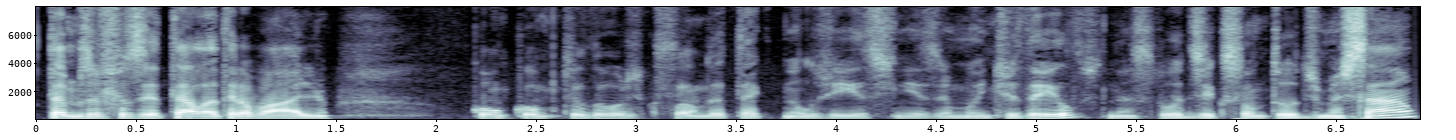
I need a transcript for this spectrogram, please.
estamos a fazer teletrabalho com computadores que são da tecnologia chinesa, muitos deles, não estou a dizer que são todos, mas são.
